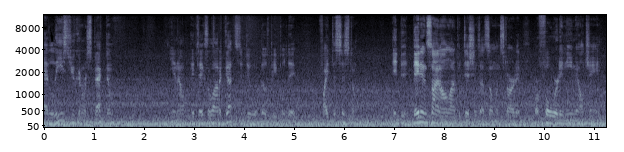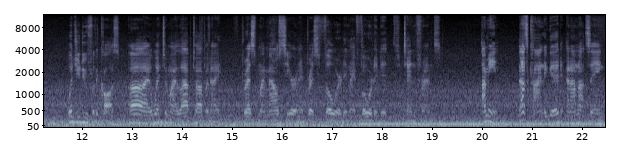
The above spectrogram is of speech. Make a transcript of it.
at least you can respect them. You know, it takes a lot of guts to do what those people did, fight the system. It, they didn't sign online petitions that someone started or forward an email chain. What'd you do for the cause? Uh, I went to my laptop and I pressed my mouse here and I pressed forward and I forwarded it to 10 friends. I mean, that's kind of good, and I'm not saying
